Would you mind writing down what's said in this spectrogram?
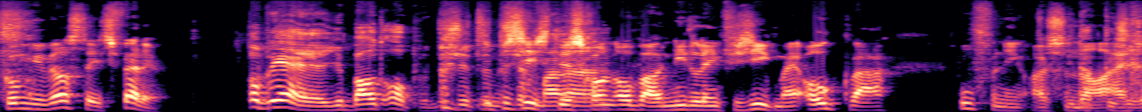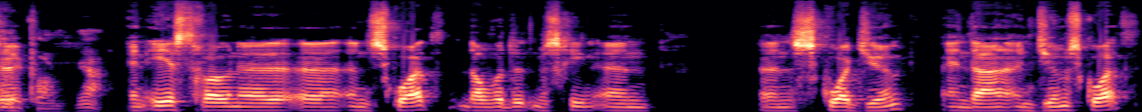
kom je wel steeds verder. Top, ja, je bouwt op. Dus je, Precies, zeg maar, het is eh, gewoon opbouwen, niet alleen fysiek, maar ook qua oefeningarsenaal didactische eigenlijk. werkvorm, Ja. En eerst gewoon eh, eh, een squat, dan wordt het misschien een, een squat jump en daarna een jump squat.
